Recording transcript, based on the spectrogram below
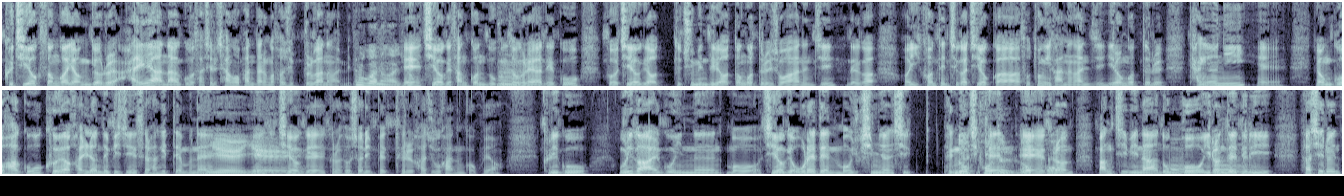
그 지역성과 연결을 아예 안 하고 사실 창업한다는 건 사실 불가능합니다. 불가능하죠. 네, 지역의 상권도 분석을 음. 해야 되고 그 지역의 주민들이 어떤 것들을 좋아하는지 내가 어, 이 컨텐츠가 지역과 소통이 가능한지 이런 것들을 당연히 예, 연구하고 그와 관련된 비즈니스를 하기 때문에 예, 예. 예, 지역의 그런 social impact를 가지고 가는 거고요. 그리고 우리가 알고 있는 뭐 지역의 오래된 뭐 60년씩 100년씩 된 예, 그런 빵집이나 노포 어, 이런 어. 데들이 어. 사실은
